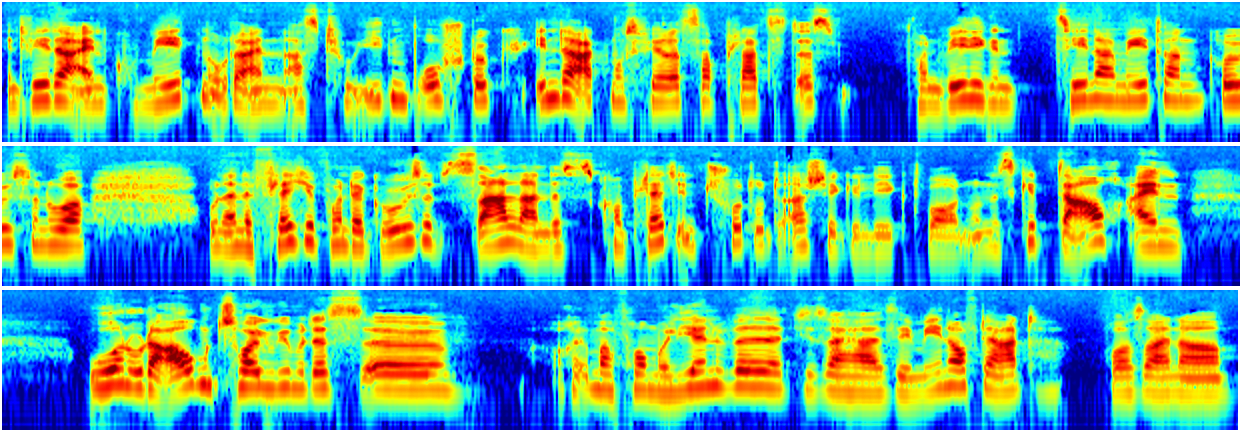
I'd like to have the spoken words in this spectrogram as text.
entweder ein Kometen oder ein Asteroidenbruchstück in der Atmosphäre zerplatzt ist, von wenigen Zehnermetern Größe nur, und eine Fläche von der Größe des Saarlandes ist komplett in Schutt und Asche gelegt worden. Und es gibt da auch einen Uhren- oder Augenzeugen, wie man das äh, auch immer formulieren will. Dieser Herr Semenov, der hat vor seiner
